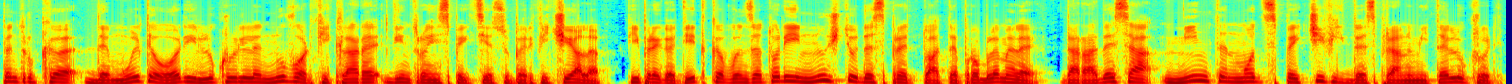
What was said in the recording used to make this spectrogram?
pentru că de multe ori lucrurile nu vor fi clare dintr-o inspecție superficială. Fii pregătit că vânzătorii nu știu despre toate problemele, dar adesea mint în mod specific despre anumite lucruri.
